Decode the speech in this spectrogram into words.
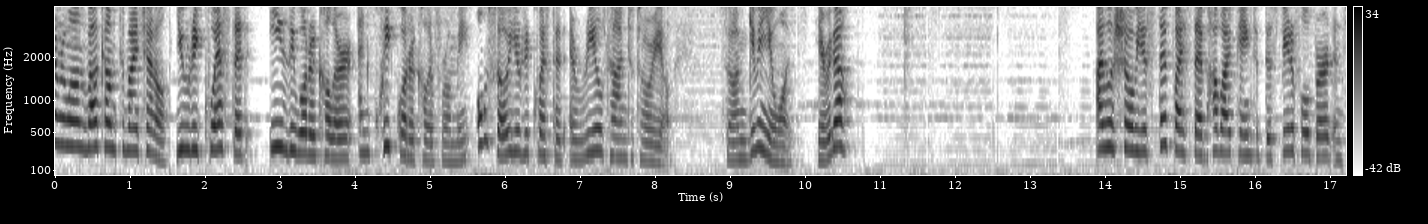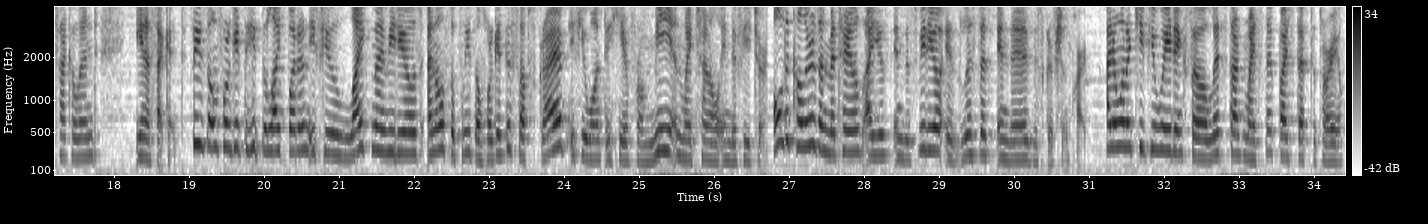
everyone, welcome to my channel. You requested easy watercolor and quick watercolor from me. Also, you requested a real-time tutorial. So I'm giving you one. Here we go. I will show you step by step how I painted this beautiful bird and succulent in a second. Please don't forget to hit the like button if you like my videos and also please don't forget to subscribe if you want to hear from me and my channel in the future. All the colors and materials I used in this video is listed in the description part. I don't want to keep you waiting so let's start my step-by-step -step tutorial.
